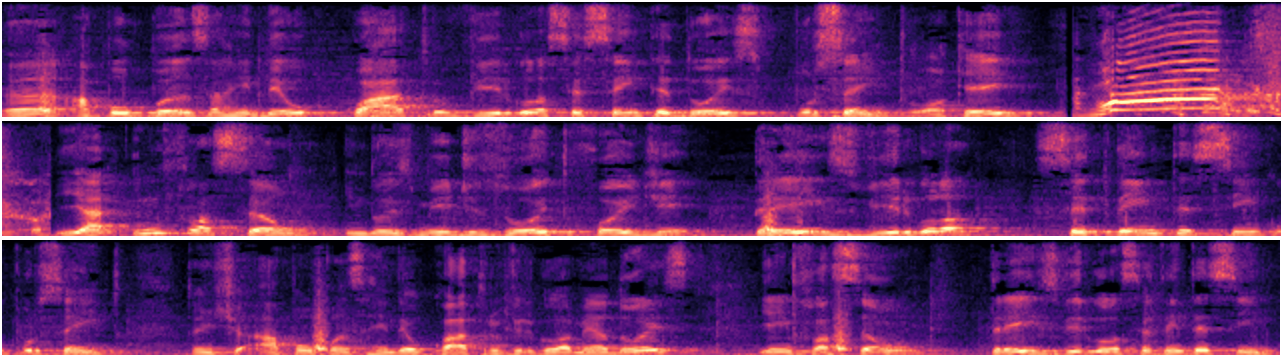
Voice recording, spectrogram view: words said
eh, a poupança rendeu 4,62%, ok? E a inflação em 2018 foi de 3,75%. Então a, gente, a poupança rendeu 4,62 e a inflação 3,75.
